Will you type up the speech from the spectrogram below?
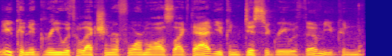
you can agree with election reform laws like that. You can disagree with them. You can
